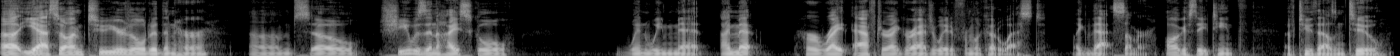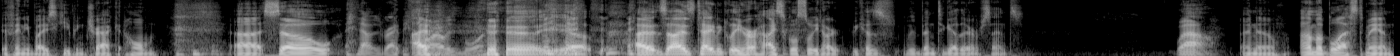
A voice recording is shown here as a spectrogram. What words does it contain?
Uh, yeah, so I'm two years older than her. Um, so she was in high school when we met. I met her right after I graduated from Lakota West, like that summer, August 18th of 2002, if anybody's keeping track at home. Uh, so that was right before I- I, was born. yep. I, so I was technically her high school sweetheart because we've been together ever since. Wow. I know. I'm a blessed man.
